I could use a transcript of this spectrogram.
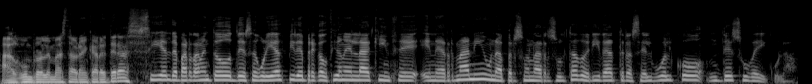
¿Algún problema hasta ahora en carreteras? Sí, el Departamento de Seguridad pide precaución en la 15 en Hernani. Una persona ha resultado herida tras el vuelco de su vehículo.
